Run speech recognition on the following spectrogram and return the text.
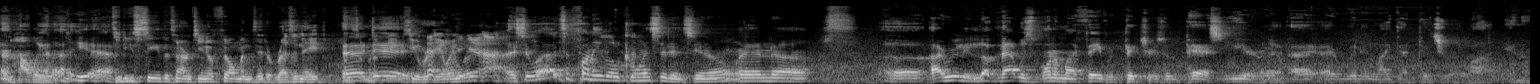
in Hollywood. Yeah. Did you see the Tarantino film and did it resonate with I some of the did. themes you were dealing with? Yeah. I said, well, that's a funny little coincidence, you know, and. Uh, uh, I really love that. Was one of my favorite pictures of the past year. I, I really like that picture a lot. You know,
